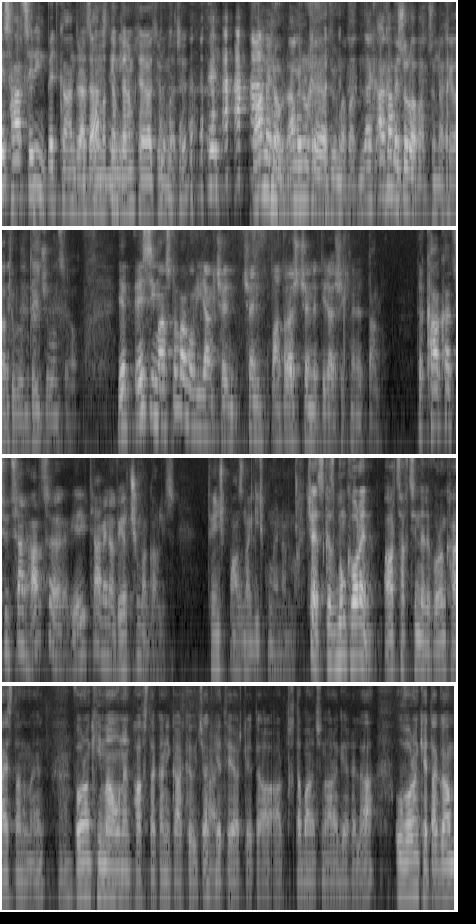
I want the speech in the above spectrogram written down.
այս հարցերին պետք է անդրադարձ Մտնում տանում խեղաթյուրում է, չէ։ ամեն օր, ամեն օր խեղաթյուրում է պատմում։ Անկամ այսօրվա պատմությունն է խեղաթյուրում, թե ինչը ոնց եղավ։ Եվ այս իմաստով է, որ իրանք չեն չեն պատրաստ չեն այդ իրաշիկները տալու։ Դա քաղաքացիության հարցը երիտի ամենավերջում է գալիս, թե ինչ պանձնագիր կունենան մարդը։ Չէ, սկզբունքորեն արցախցիները, որոնք Հայաստանում են, որոնք հիմա ունեն փախստականի կարգավիճակ, եթե իհարկե դա թղթաբանությունը արագ եղել է, ու որոնք հետագայում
